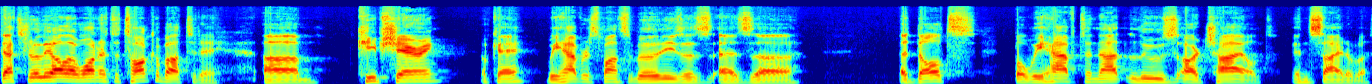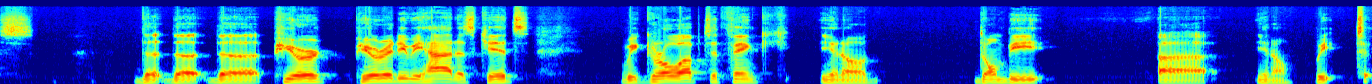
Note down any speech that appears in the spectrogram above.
That's really all I wanted to talk about today. Um, keep sharing. Okay, we have responsibilities as as uh, adults, but we have to not lose our child inside of us. The the the pure purity we had as kids, we grow up to think, you know, don't be, uh, you know, we t-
